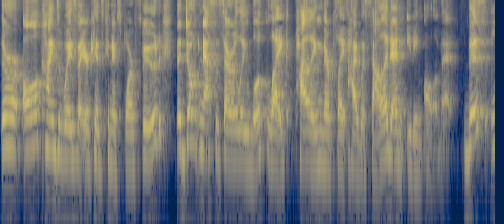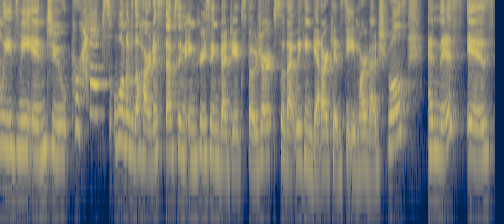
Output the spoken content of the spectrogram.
There are all kinds of ways that your kids can explore food that don't necessarily look like piling their plate high with salad and eating all of it. This leads me into perhaps one of the hardest steps in increasing veggie exposure so that we can get our kids to eat more vegetables. And this is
